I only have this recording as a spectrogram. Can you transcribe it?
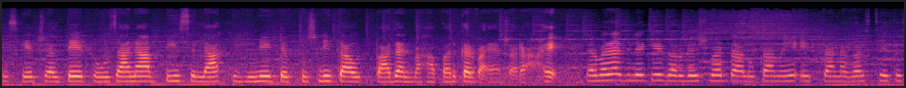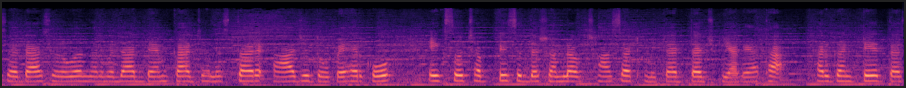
जिसके चलते रोज़ाना 20 लाख यूनिट बिजली का उत्पादन वहाँ पर करवाया जा रहा है। नर्मदा ज़िले के गरुड़ेश्वर तालुका में एकता नगर स्थित सरदार सरोवर नर्मदा डैम का जलस्तर आज दोपहर को एक मीटर दर्ज किया गया था। हर घंटे 10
